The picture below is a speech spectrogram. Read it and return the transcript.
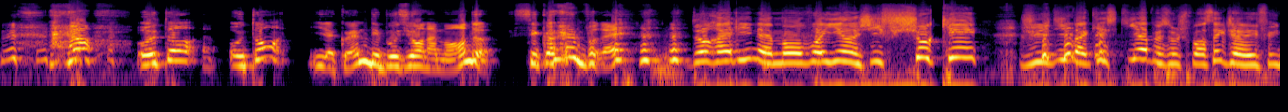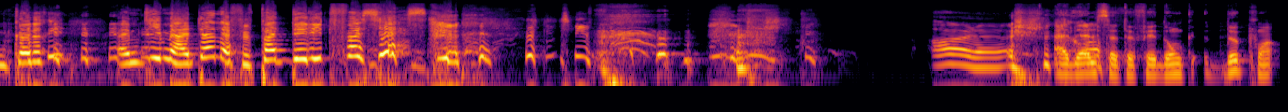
Alors, autant, autant, il a quand même des beaux yeux en amande, c'est quand même vrai. Doraline, elle m'a envoyé un gif choqué. Je lui ai dit, bah qu'est-ce qu'il y a? Parce que je pensais que j'avais fait une connerie. Elle me dit, mais Adèle, elle fait pas de délit de faciès. Oh là là. Adèle, ça te fait donc deux points.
